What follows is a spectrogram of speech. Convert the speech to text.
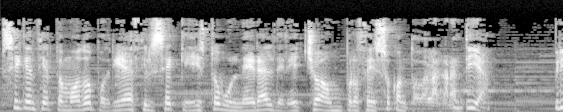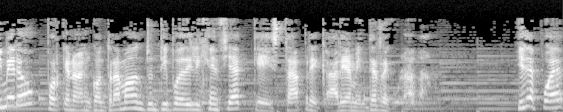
sí que en cierto modo podría decirse que esto vulnera el derecho a un proceso con toda la garantía. Primero, porque nos encontramos ante un tipo de diligencia que está precariamente regulada. Y después,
